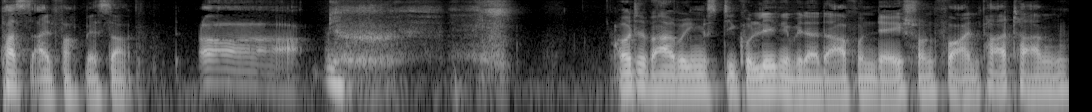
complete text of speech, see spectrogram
passt einfach besser. Ah. Heute war übrigens die Kollegin wieder da, von der ich schon vor ein paar Tagen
